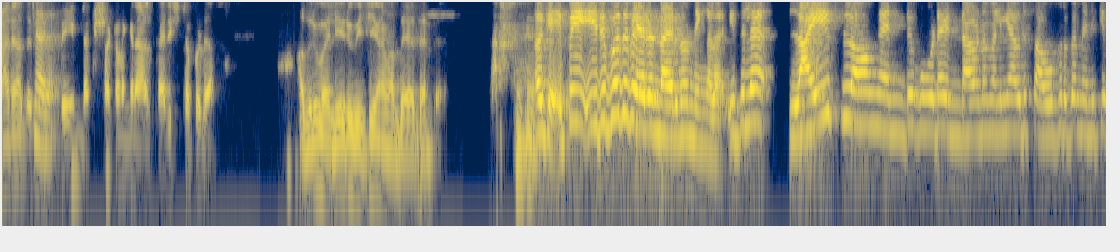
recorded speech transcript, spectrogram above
ആരാധന ഇത്രയും ലക്ഷക്കണക്കിന് ആൾക്കാർ ഇഷ്ടപ്പെടുക. അതൊരു വലിയൊരു വിജയമാണ് അദ്ദേഹത്തിന്റെ. ഓക്കെ ഇപ്പൊ ഇരുപത് പേരുണ്ടായിരുന്നു നിങ്ങൾ ഇതിൽ ലൈഫ് ലോങ് എന്റെ കൂടെ ഉണ്ടാവണം അല്ലെങ്കിൽ ആ ഒരു സൗഹൃദം എനിക്ക്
